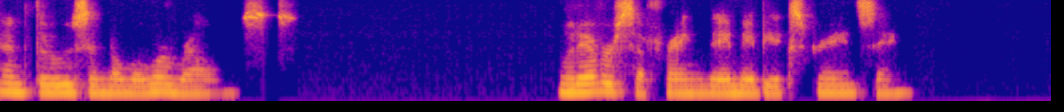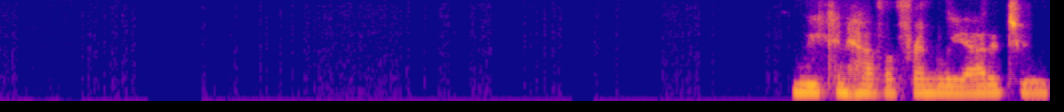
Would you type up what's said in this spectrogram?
and those in the lower realms, whatever suffering they may be experiencing. We can have a friendly attitude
